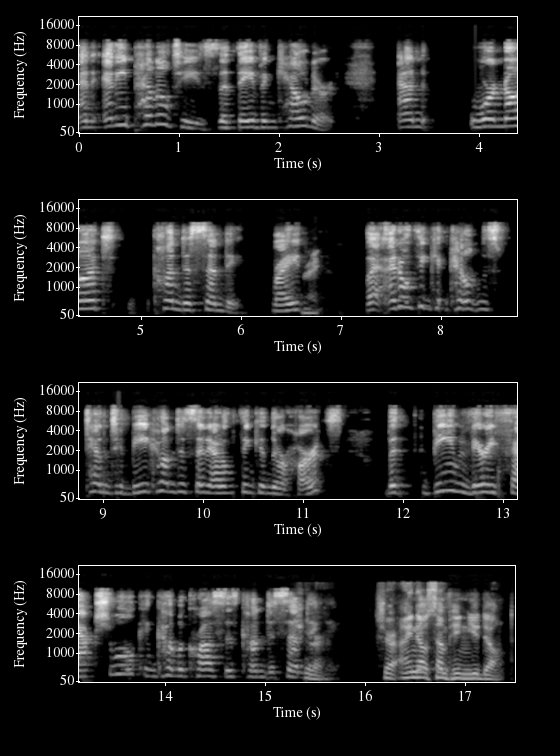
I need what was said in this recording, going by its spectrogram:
and any penalties that they've encountered. And we're not condescending, right? Right. I I don't think accountants tend to be condescending. I don't think in their hearts, but being very factual can come across as condescending. Sure. Sure. I know something you don't.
